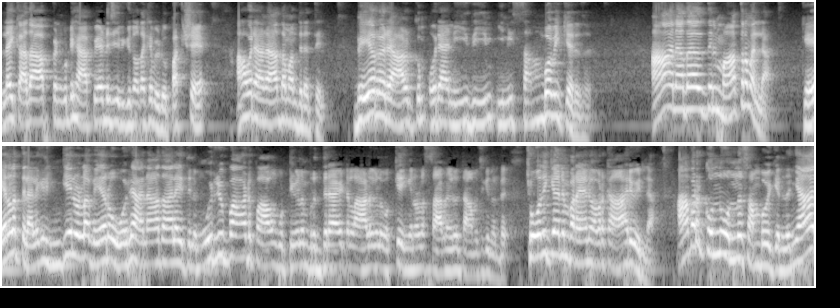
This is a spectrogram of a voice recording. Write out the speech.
ലൈക്ക് അത് ആ പെൺകുട്ടി ഹാപ്പിയായിട്ട് ജീവിക്കുന്നു അതൊക്കെ വിടും. പക്ഷേ ആ ഒരു അനാഥ മന്ദിരത്തിൽ വേറൊരാൾക്കും ഒരു അനീതിയും ഇനി സംഭവിക്കരുത്. ആ അനാഥാലയത്തിൽ മാത്രമല്ല കേരളത്തിൽ അല്ലെങ്കിൽ ഇന്ത്യയിലുള്ള വേറെ ഒരു അനാഥാലയത്തിലും ഒരുപാട് പാവം കുട്ടികളും വൃദ്ധരായിട്ടുള്ള ആളുകളും ഒക്കെ ഇങ്ങനെയുള്ള സ്ഥാപനങ്ങളിൽ താമസിക്കുന്നുണ്ട്. ചോദിക്കാനും പറയാനും അവർക്ക് ആരുമില്ല. അവർക്കൊന്നും ഒന്നും സംഭവിക്കരുത്. ഞാൻ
